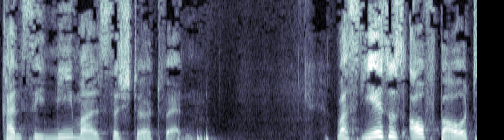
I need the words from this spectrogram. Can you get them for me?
kann sie niemals zerstört werden. Was Jesus aufbaut,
